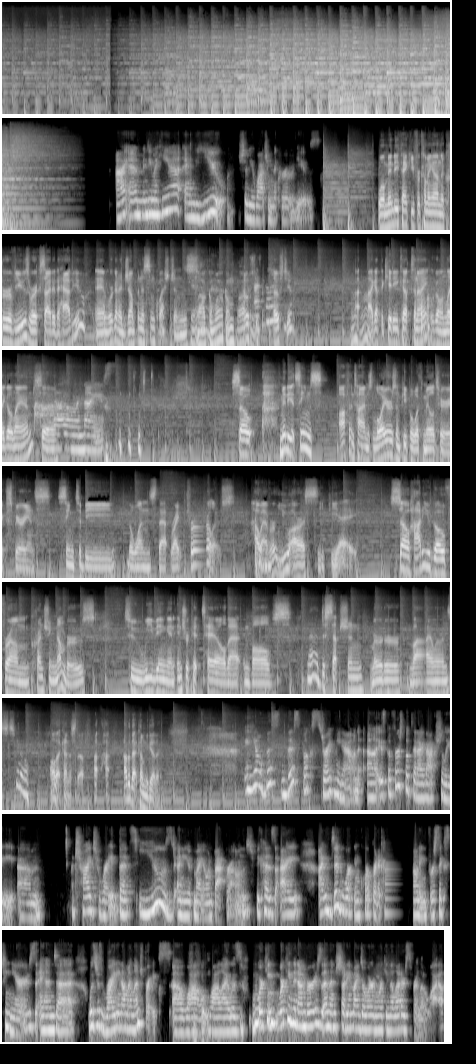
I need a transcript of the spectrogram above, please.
Am Mindy Mejia, and you should be watching the crew reviews. Well, Mindy, thank you for coming on the crew reviews. We're excited to have you, and we're going to jump into some questions. Yeah. Welcome, welcome. Toast, toast you. I, I, got the kitty cup tonight. We're going Legoland. So. Oh, nice. so, Mindy, it seems oftentimes lawyers and people with military experience seem to be the ones that write thrillers. However, you are a CPA. So, how do you go from crunching numbers to weaving an intricate tale that involves eh, deception, murder, violence, you know, all that kind of stuff? How, how, how did that come together? Know, this this book, Strike Me Down, uh, is the first book that I've actually um, tried to write that's used any of my own background because I I did work in corporate accounting accounting for 16 years and uh, was just writing on my lunch breaks uh, while while I was working working the numbers and then shutting my door and working the letters for a little while,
